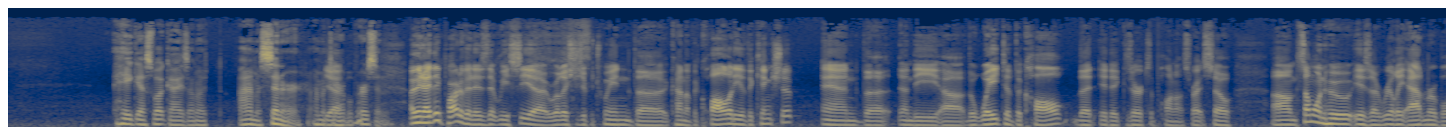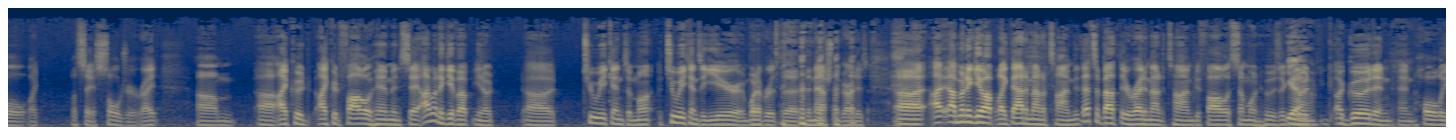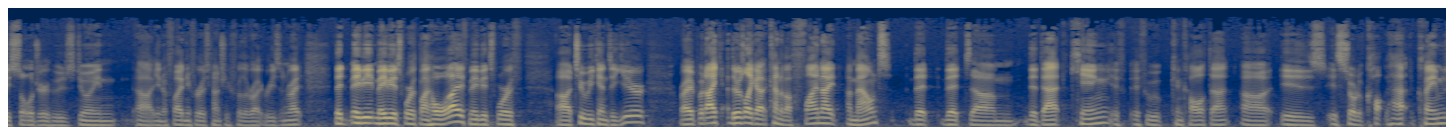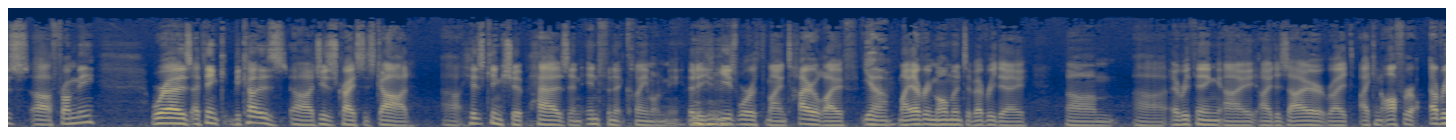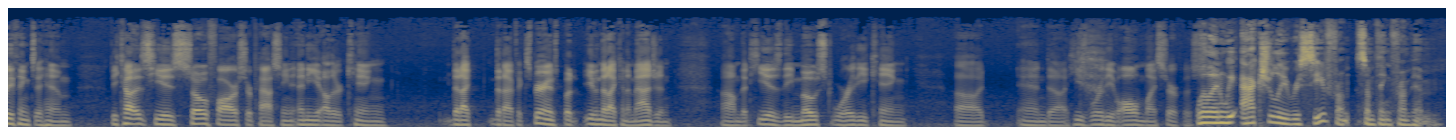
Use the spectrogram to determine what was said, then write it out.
hey, guess what, guys? On a I'm a sinner. I'm a Yeah. terrible person. I mean, I think part of it is that we see a relationship between the kind of the quality of the kingship and the and the uh, the weight of the call that it exerts upon us, right? So, um, someone who is a really admirable, like let's say a soldier, right? Um, uh, I could I could follow him and say I'm going to give up, you know. Uh, Two weekends a month, two weekends a year, and whatever the, the National Guard is. Uh, I, I'm going to give up like that amount of time. That's about the right amount of time to follow someone who's a Yeah. good a good and, and holy soldier who's doing uh, you know fighting for his country for the right reason, right? That maybe maybe it's worth my whole life, maybe it's worth uh, two weekends a year, right? But I, there's like a kind of a finite amount that that um, that that king, if, if we can call it that, uh, is is sort of ha, claims uh, from me. Whereas I think because uh, Jesus Christ is God, uh, his kingship has an infinite claim on me. That he, he's worth my entire life, Yeah. my every moment of every day, um, uh, everything I, I desire, right? I can offer everything to him because he is so far surpassing any other king that I that I've experienced, but even that I can imagine. Um, that he is the most worthy king, uh, and uh, he's worthy of all my service. Well, and we actually receive from something from him.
